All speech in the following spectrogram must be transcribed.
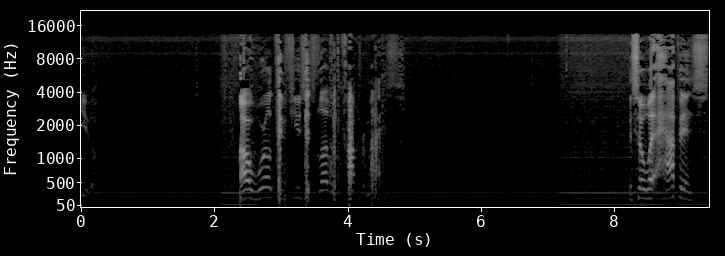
you. Our world confuses love with compromise. And so, what happens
